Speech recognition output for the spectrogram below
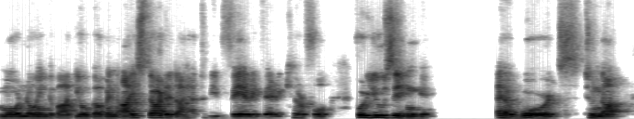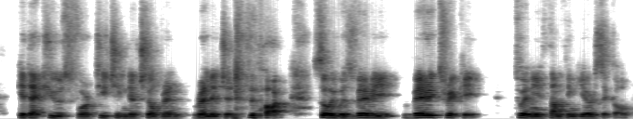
more knowing about yoga. When I started, I had to be very, very careful for using uh, words to not get accused for teaching their children religion part. So it was very, very tricky 20 something years ago.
